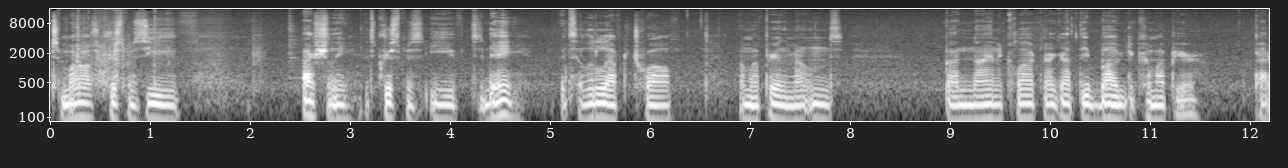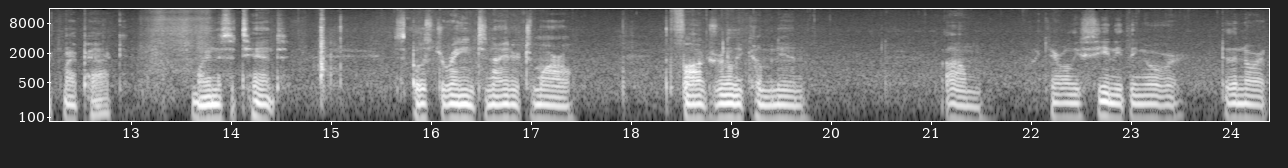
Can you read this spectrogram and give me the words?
tomorrow's Christmas Eve. Actually, it's Christmas Eve today. It's a little after 12. I'm up here in the mountains. About 9 o'clock, I got the bug to come up here. Packed my pack, minus a tent. It's supposed to rain tonight or tomorrow. The fog's really coming in. Um, I can't really see anything over to the north.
